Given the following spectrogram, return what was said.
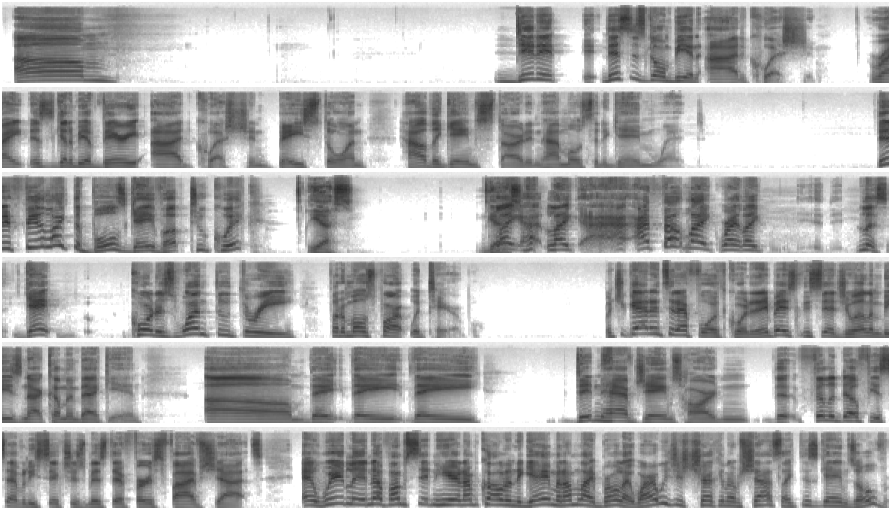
Um, did it? This is going to be an odd question, right? This is going to be a very odd question based on how the game started and how most of the game went. Did it feel like the Bulls gave up too quick? Yes. Yes. Like, like I, I felt like right, like listen, game quarters one through three for the most part were terrible. But you got into that fourth quarter. They basically said Joel Embiid's not coming back in. Um, they they they didn't have James Harden. The Philadelphia 76ers missed their first five shots. And weirdly enough, I'm sitting here and I'm calling the game and I'm like, bro, like, why are we just chucking up shots like this game's over?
